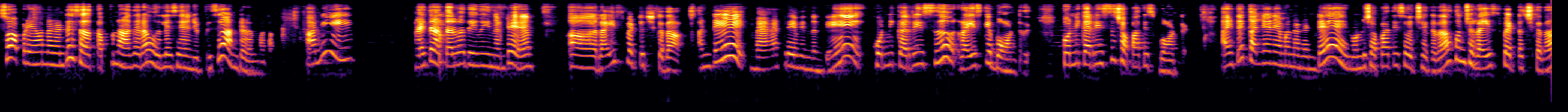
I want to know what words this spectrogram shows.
సో అప్పుడు ఏమన్నాడంటే తప్పు నాదేరా వదిలేసేయ్" అని చెప్పేసి అంటాడనమాట. అని అయితే ఆ తర్వాత ఏమైందంటే రైస్ పెట్టొచ్చు కదా! అంటే మ్యాటర్ ఏమైందంటే కొన్ని కర్రీస్ రైస్‌కే బాగుంటుంది కొన్ని కర్రీస్ చపాతీస్ బాగుంటాయి అయితే కళ్యాణ్ ఏమన్నాడంటే, రెండు చపాతీస్ వచ్చాయి కదా! కొంచెం రైస్ పెట్టచ్చు కదా!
